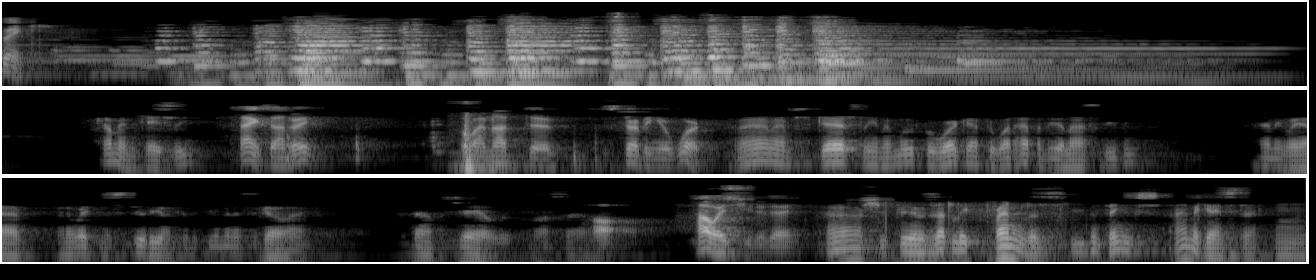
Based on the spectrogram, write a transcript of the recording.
Think. Come in, Casey. Thanks, Andre. Hope I'm not uh, disturbing your work. Well, I'm scarcely in the mood for work after what happened here last evening. Anyway, I've been away from the studio until a few minutes ago. I was down to jail with Marcel. Oh. How is she today? Oh, she feels utterly friendless. She even thinks I'm against her. Hmm.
